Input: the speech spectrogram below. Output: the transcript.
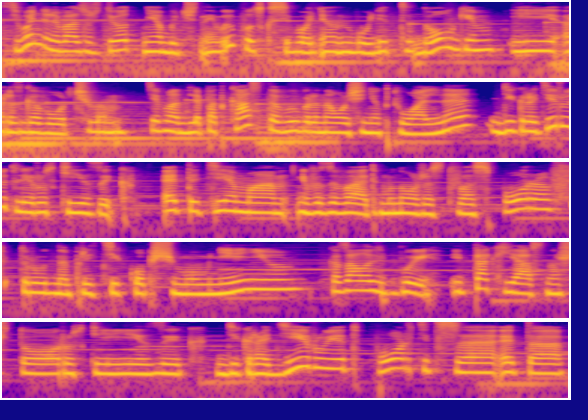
Сегодня вас ждет необычный выпуск. Сегодня он будет долгим и разговорчивым. Тема для подкаста выбрана очень актуальная. Деградирует ли русский язык? Эта тема вызывает множество споров, трудно прийти к общему мнению. Казалось бы, и так ясно, что русский язык деградирует, портится. Это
